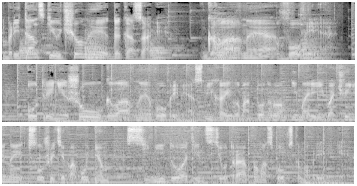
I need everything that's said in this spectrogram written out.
Британские ученые доказали. Главное вовремя. Утреннее шоу «Главное вовремя» с Михаилом Антоновым и Марией Бачининой слушайте по будням с 7 до 11 утра по московскому времени.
